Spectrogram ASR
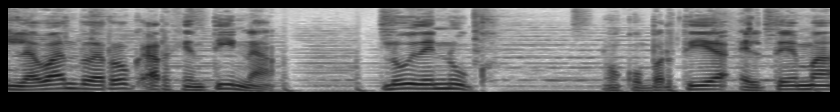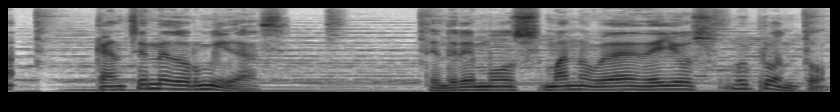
Y la banda de rock argentina, Louis de Nuke, nos compartía el tema Canciones Dormidas. Tendremos más novedades de ellos muy pronto.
